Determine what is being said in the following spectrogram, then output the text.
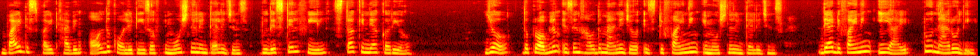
why, despite having all the qualities of emotional intelligence, do they still feel stuck in their career? Here, the problem is in how the manager is defining emotional intelligence. They are defining EI too narrowly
